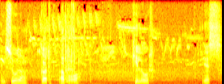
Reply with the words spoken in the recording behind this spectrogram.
En suder godt op over kiloet. Yes.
